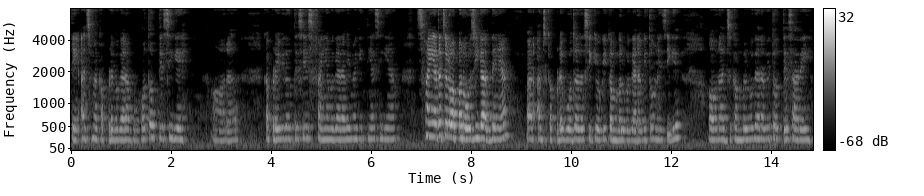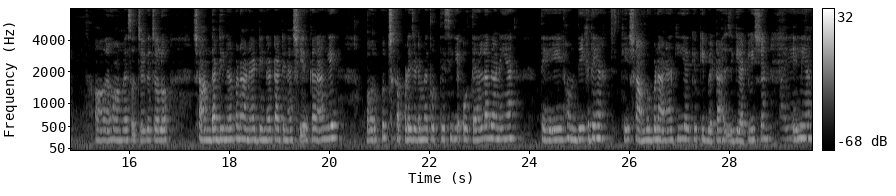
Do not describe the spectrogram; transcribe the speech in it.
ਤੇ ਅੱਜ ਮੈਂ ਕੱਪੜੇ ਵਗੈਰਾ ਬਹੁਤ ਧੋਤੇ ਸੀਗੇ। ਔਰ ਕੱਪੜੇ ਵੀ ਧੋਤੇ ਸੀ, ਸਫਾਈਆਂ ਵਗੈਰਾ ਵੀ ਮੈਂ ਕੀਤੀਆਂ ਸੀਗੀਆਂ। ਸਫਾਈਆਂ ਤਾਂ ਚਲੋ ਆਪਾਂ ਰੋਜ਼ ਹੀ ਕਰਦੇ ਆਂ ਪਰ ਅੱਜ ਕੱਪੜੇ ਬਹੁਤ ਜ਼ਿਆਦਾ ਸੀ ਕਿਉਂਕਿ ਕੰਬਲ ਵਗੈਰਾ ਵੀ ਧੋਣੇ ਸੀਗੇ। ਔਰ ਅੱਜ ਕੰਬਲ ਵਗੈਰਾ ਵੀ ਧੋਤੇ ਸਾਰੇ ਹੀ। ਔਰ ਹੁਣ ਮੈਂ ਸੋਚਿਆ ਕਿ ਚਲੋ ਸ਼ਾਮ ਦਾ ਡਿਨਰ ਬਣਾਉਣਾ ਹੈ, ਡਿਨਰ ਤੁਹਾਡੇ ਨਾਲ ਸ਼ੇਅਰ ਕਰਾਂਗੇ। ਔਰ ਕੁਝ ਕੱਪੜੇ ਜਿਹੜੇ ਮੈਂ ਧੋਤੇ ਸੀਗੇ, ਉਹ ਤੈਅ ਲਗਾਣੇ ਆ। ਤੇ ਹੁਣ ਦੇਖਦੇ ਆ ਕਿ ਸ਼ਾਮ ਨੂੰ ਬਣਾਉਣਾ ਕੀ ਹੈ, ਕਿਉਂਕਿ ਬੇਟਾ ਹਜੇ ਗਿਆ ਟਿਊਸ਼ਨ ਇਹ ਵੀ ਆ।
